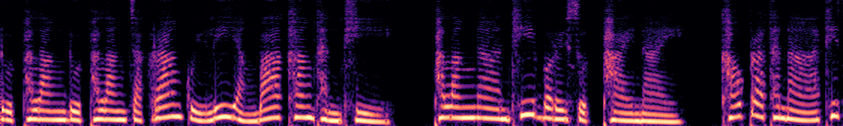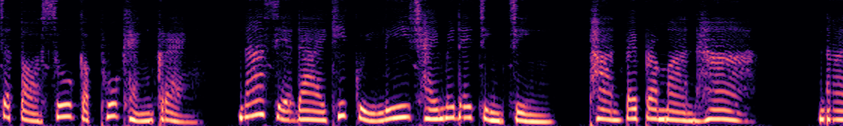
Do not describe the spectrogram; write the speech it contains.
ดูดพลังดูดพลังจากร่างกุยลี่อย่างบ้าคลั่งทันที พลังงานที่บริสุทธิ์ภายใน เขาปรารถนาที่จะต่อสู้กับผู้แข็งแกร่ง น่าเสียดายที่กุยลี่ใช้ไม่ได้จริง ๆ ผ่านไปประมาณห้านา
